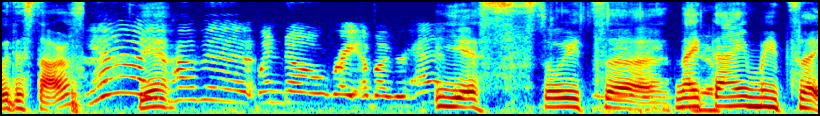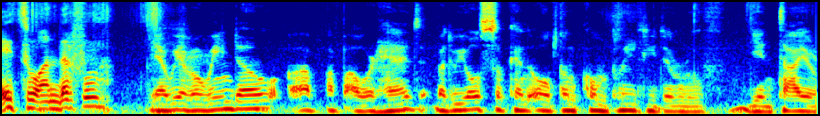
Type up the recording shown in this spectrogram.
with the stars. Yeah, Yeah. you have a window right above your head. Yes, so it's uh, nighttime. It's uh, it's wonderful. Yeah, we have a window up, up our head, but we also can open completely the roof, the entire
